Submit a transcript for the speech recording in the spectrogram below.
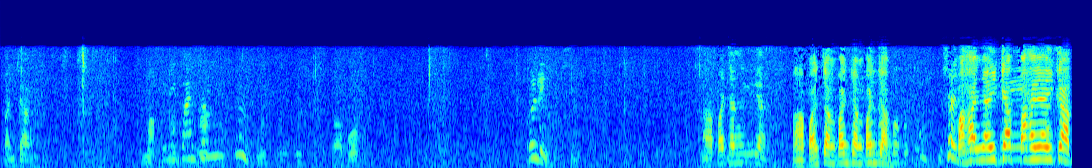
Pancang. Ini pancang. Uli. Ah, pancang iya. Ah, pancang, pancang, pancang. Pahanya ikat, pahanya ikat.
